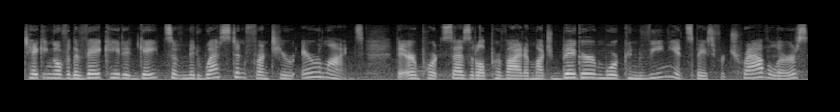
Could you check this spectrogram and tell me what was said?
taking over the vacated gates of Midwest and Frontier Airlines. The airport says it'll provide a much bigger, more convenient space for travelers.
